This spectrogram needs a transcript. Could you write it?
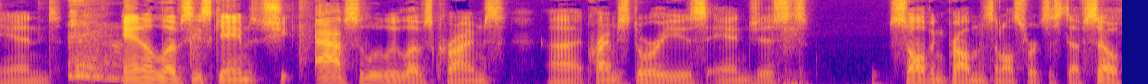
And Anna loves these games. She absolutely loves crimes, uh, crime stories, and just solving problems and all sorts of stuff. So,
